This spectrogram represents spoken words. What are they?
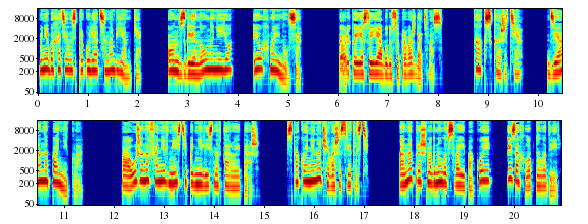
Мне бы хотелось прогуляться на Бьянке. Он взглянул на нее и ухмыльнулся. «Только если я буду сопровождать вас». «Как скажете». Диана поникла. Поужинав, они вместе поднялись на второй этаж. «Спокойной ночи, ваша светлость». Она прошмыгнула в свои покои и захлопнула дверь.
